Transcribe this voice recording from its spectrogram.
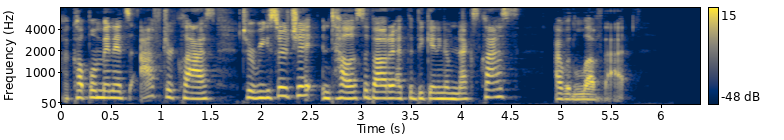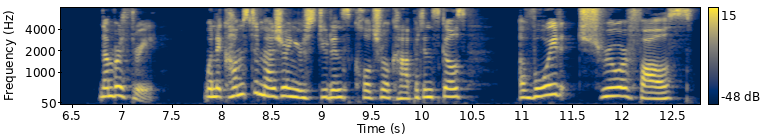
a couple minutes after class to research it and tell us about it at the beginning of next class, I would love that. Number three, when it comes to measuring your students' cultural competence skills, avoid true or false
